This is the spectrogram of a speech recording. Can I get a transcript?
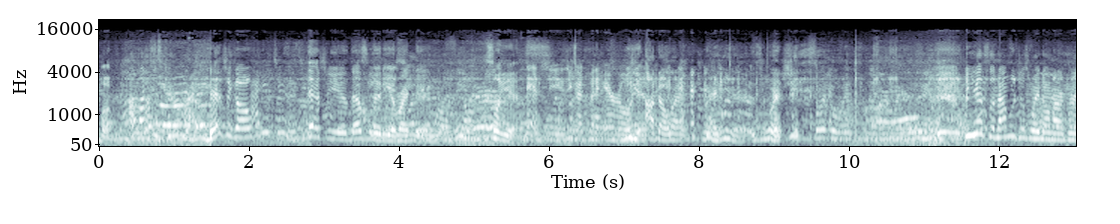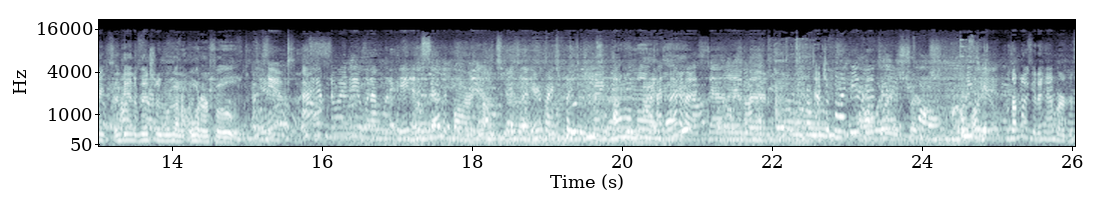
But I like this camera. There she go. I do too. There she is. That's Lydia right there. So yeah. There she is. You got to put an arrow in Yeah, I know, right? Right here is where she. But yeah, so now we're just waiting on our drinks, and then eventually we're gonna order food. Yeah. What I want to The get. salad bar is everybody's plates are just I don't know, I thought about a salad, but don't you feel like being fancy? Me too. cause I might get a hamburger.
